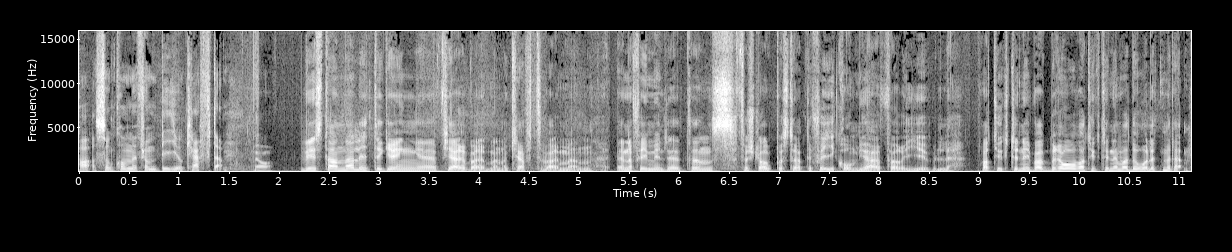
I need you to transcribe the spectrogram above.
ja, som kommer från biokraften. Ja. Vi stannar lite kring eh, fjärrvärmen och kraftvärmen. Energimyndighetens förslag på strategi kom ju här före jul. Vad tyckte ni var bra och vad tyckte ni var dåligt med den?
